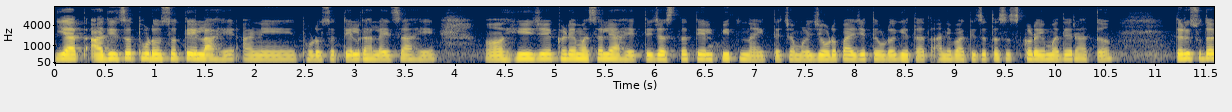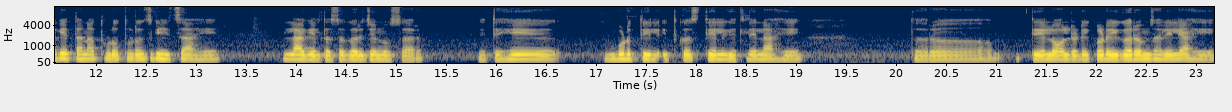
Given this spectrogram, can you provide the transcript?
यात आधीचं थोडंसं तेल आहे आणि थोडंसं तेल घालायचं आहे. हे जे खडे मसाले आहेत ते जास्त तेल पित नाहीत. त्याच्यामुळे जेवढं पाहिजे तेवढं घेतात आणि बाकीचं तसंच कढईमध्ये राहतं. तरीसुद्धा घेताना थोडं थोडंच घ्यायचं आहे. लागेल तसं गरजेनुसार. इथे हे बुडतील इतकंच तेल घेतलेलं आहे. तर तेल ऑलरेडी कढई गरम झालेली आहे.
